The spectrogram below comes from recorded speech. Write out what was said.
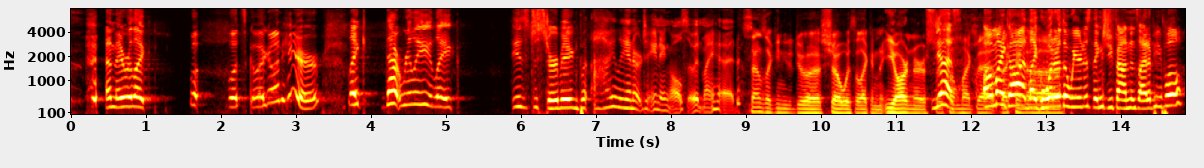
and they were like, what, what's going on here? Like that really like is disturbing but highly entertaining also in my head. Sounds like you need to do a show with like an ER nurse or Yes. something like that. oh my that god, like what uh, are the weirdest things you found inside of people?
